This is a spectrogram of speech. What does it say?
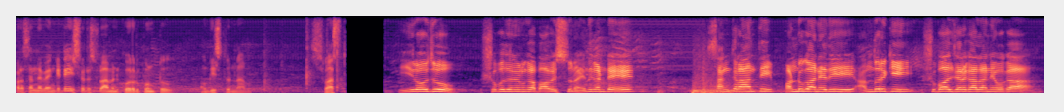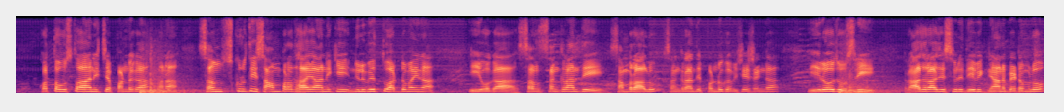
ప్రసన్న వెంకటేశ్వర స్వామిని కోరుకుంటూ ముగిస్తున్నాము. స్వస్తి ఈరోజు శుభదినంగా భావిస్తున్నాను ఎందుకంటే సంక్రాంతి పండుగ అనేది అందరికీ శుభాలు జరగాలని ఒక కొత్త ఉత్సాహాన్ని ఇచ్చే పండుగ. మన సంస్కృతి సాంప్రదాయానికి నిలువెత్తు అడ్డమైన ఈ ఒక సం సంక్రాంతి సంబరాలు సంక్రాంతి పండుగ విశేషంగా ఈరోజు శ్రీ రాజరాజేశ్వరి దేవి జ్ఞానపీఠంలో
